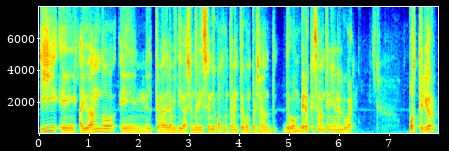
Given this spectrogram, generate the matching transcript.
y eh, ayudando en el tema de la mitigación del incendio conjuntamente con personal de bomberos que se mantenían en el lugar. Posterior,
